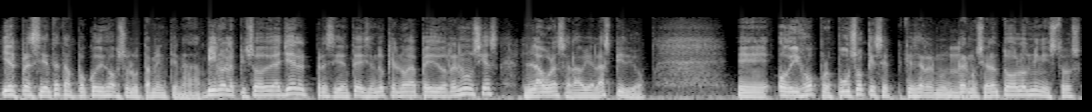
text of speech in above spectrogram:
Y el presidente tampoco dijo absolutamente nada. Vino el episodio de ayer, el presidente diciendo que él no había pedido renuncias, Laura Sarabia las pidió. Eh, o dijo, propuso que se, que se mm. renunciaran todos los ministros.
